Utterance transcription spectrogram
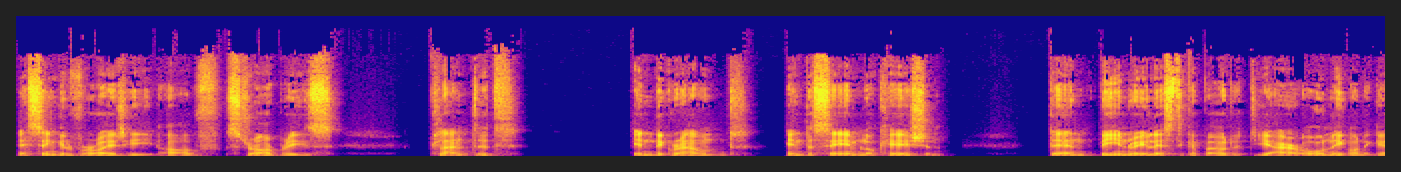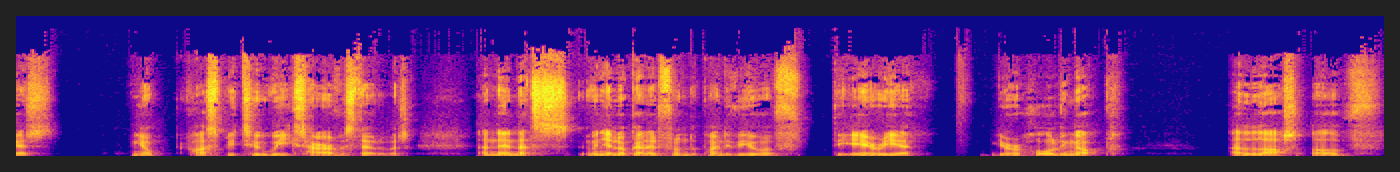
a single variety of strawberries planted in the ground in the same location, then being realistic about it, you are only going to get, you know, possibly two weeks harvest out of it. And then that's when you look at it from the point of view of the area, you're holding up a lot of,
